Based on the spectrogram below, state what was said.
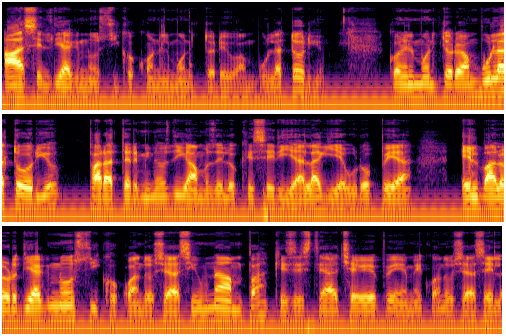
hace el diagnóstico con el monitoreo ambulatorio. Con el monitoreo ambulatorio, para términos digamos de lo que sería la guía europea, el valor diagnóstico cuando se hace un AMPA, que es este HBPM, cuando se hace el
